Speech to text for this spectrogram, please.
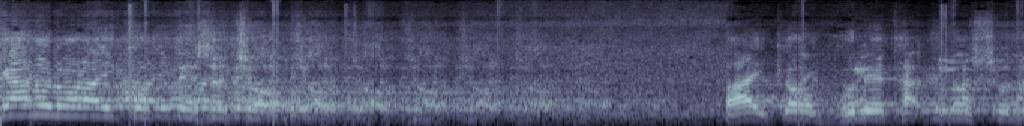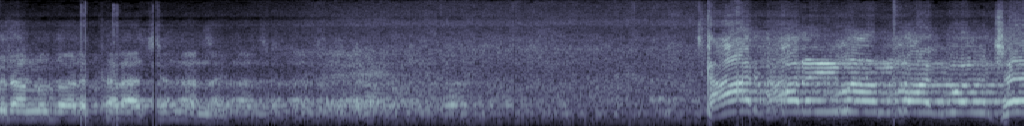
কেন লড়াই করতে এসেছ? তাই কেউ ভুলে থাকলেও শুধরানো দরকার আছে না তারপরে ইমাম পাক বলছে,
